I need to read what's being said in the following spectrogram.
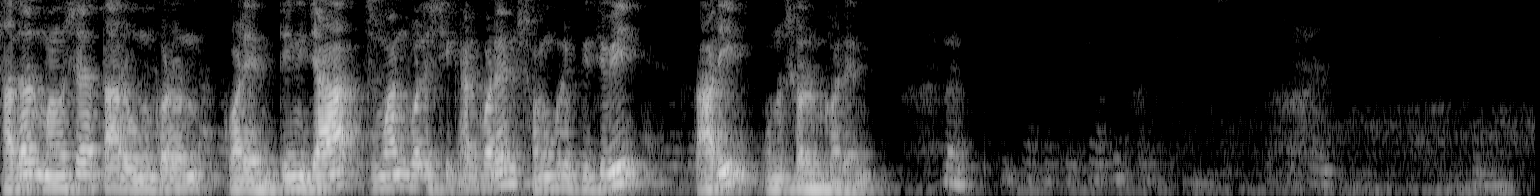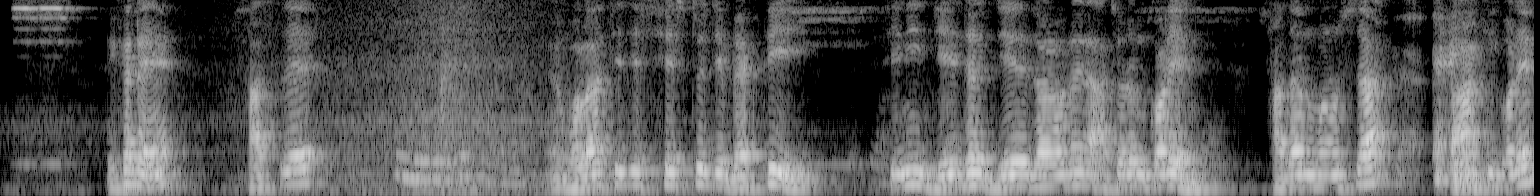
সাধারণ মানুষেরা তার অনুকরণ করেন। তিনি যা প্রমাণ বলে স্বীকার করেন, সমগ্র পৃথিবী তারই অনুসরণ করেন। এখানে শাস্ত্রে বলা হচ্ছে যে শ্রেষ্ঠ যে ব্যক্তি, তিনি যে যে ধরনের আচরণ করেন, সাধারণ মানুষরা তা কি করেন?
